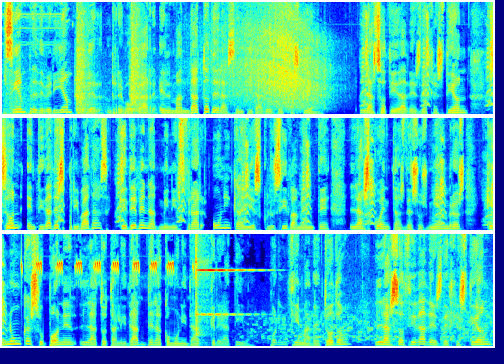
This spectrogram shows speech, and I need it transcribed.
siempre deberían poder revocar el mandato de las entidades de gestión. Las sociedades de gestión son entidades privadas que deben administrar única y exclusivamente las cuentas de sus miembros que nunca suponen la totalidad de la comunidad creativa. Por encima de todo, las sociedades de gestión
